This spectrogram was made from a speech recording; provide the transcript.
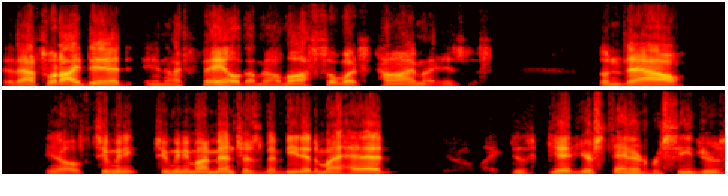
that's what I did, and I failed. I mean, I lost so much time. I just so now, you know, too many too many of my mentors have been beat into my head. You know, like just get your standard procedures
